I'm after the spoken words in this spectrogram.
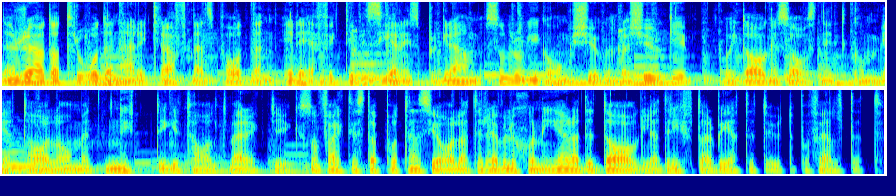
Den röda tråden här i Kraftnätspodden är det effektiviseringsprogram som drog igång 2020 och i dagens avsnitt kommer vi att tala om ett nytt digitalt verktyg som faktiskt har potential att revolutionera det dagliga driftarbetet ute på fältet.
